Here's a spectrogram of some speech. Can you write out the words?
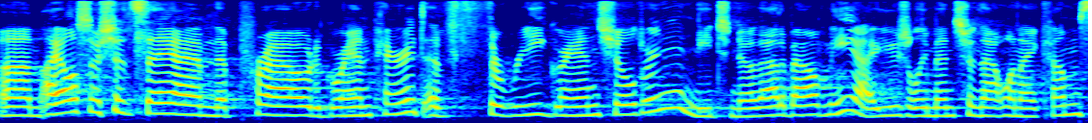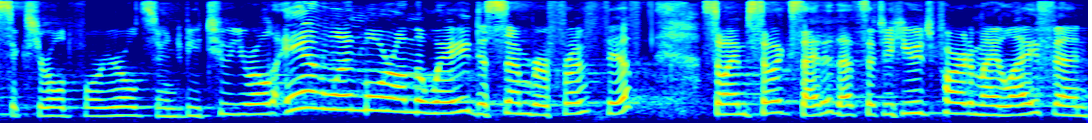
um, I also should say I am the proud grandparent of three grandchildren. Need to know that about me. I usually mention that when I come six year old, four year old, soon to be two year old, and one more on the way, December 5th. So I'm so excited. That's such a huge part of my life. And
